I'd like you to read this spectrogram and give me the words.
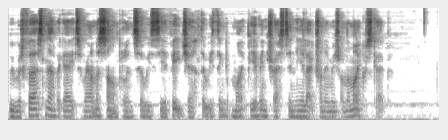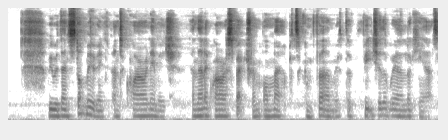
We would first navigate around the sample until we see a feature that we think might be of interest in the electron image on the microscope. We would then stop moving and acquire an image, and then acquire a spectrum or map to confirm if the feature that we are looking at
